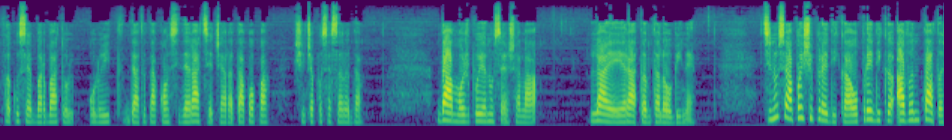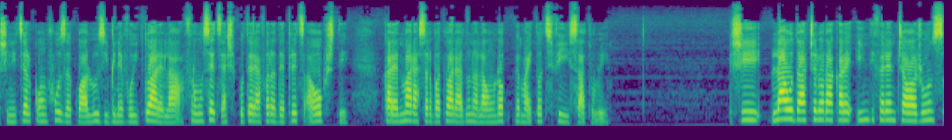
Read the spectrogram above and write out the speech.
făcuse bărbatul uluit de atâta considerație ce arăta popa și începuse să râdă. Da, moșbuie nu se înșela. La ei era tântălău bine. Ținuse apoi și predica, o predică avântată și nițel confuză cu aluzii binevoitoare la frumusețea și puterea fără de preț a obștii, care în marea sărbătoare adună la un loc pe mai toți fiii satului. Și lauda acelora care, indiferent ce au ajuns,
